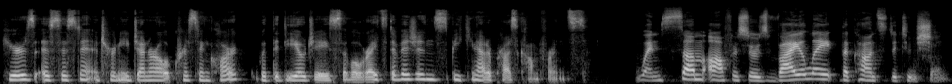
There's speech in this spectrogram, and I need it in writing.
Here's Assistant Attorney General Kristen Clarke with the DOJ's Civil Rights Division speaking at a press conference. When some officers violate the Constitution,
